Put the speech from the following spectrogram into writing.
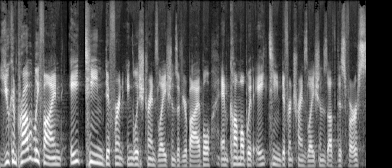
you can probably find 18 different English translations of your Bible and come up with 18 different translations of this verse.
